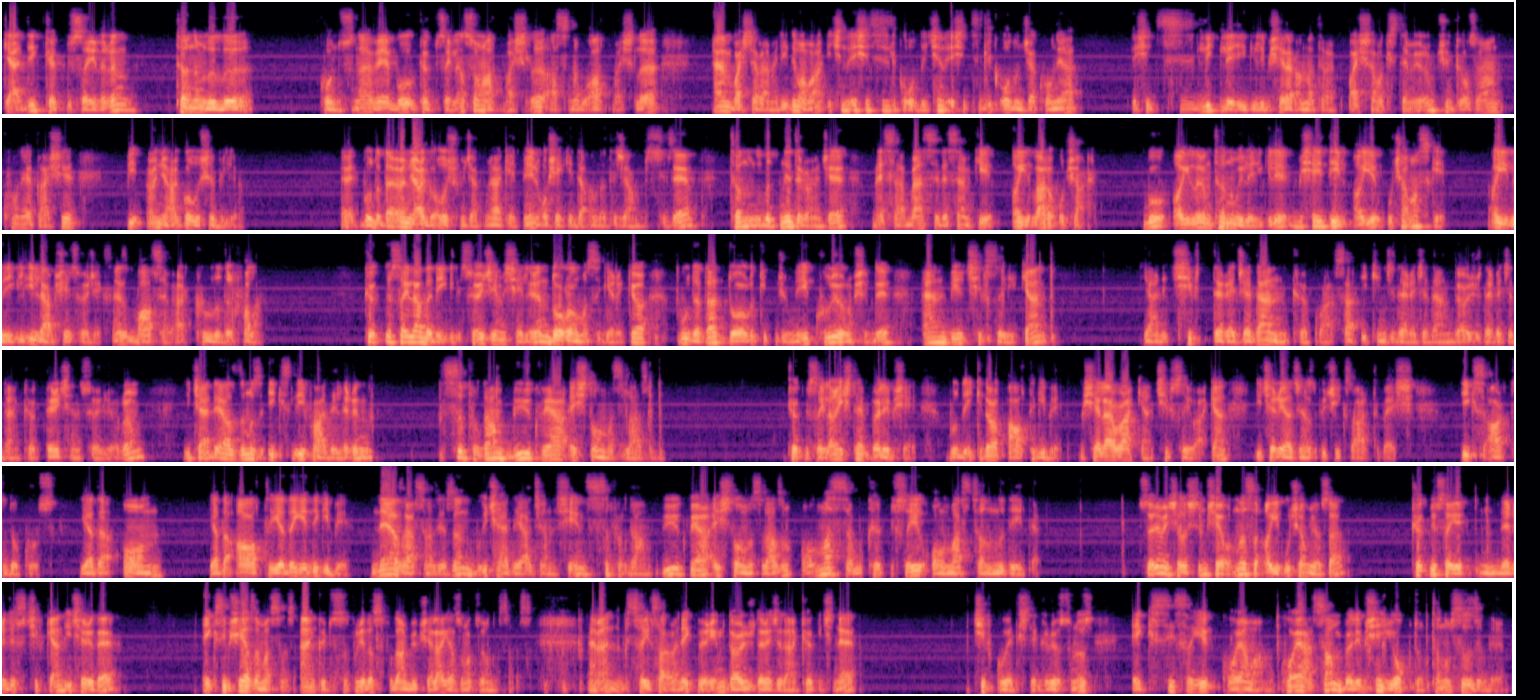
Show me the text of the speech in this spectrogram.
Geldik köklü sayıların tanımlılığı konusuna ve bu köklü sayıların son alt başlığı aslında bu alt başlığı en başta vermeliydim ama içinde eşitsizlik olduğu için eşitsizlik olunca konuya eşitsizlikle ilgili bir şeyler anlatarak başlamak istemiyorum. Çünkü o zaman konuya karşı bir ön yargı oluşabiliyor. Evet burada da ön yargı oluşmayacak merak etmeyin o şekilde anlatacağım size. Tanımlılık nedir önce? Mesela ben size desem ki ayılar uçar. Bu ayıların tanımıyla ilgili bir şey değil. Ayı uçamaz ki. Ayı ile ilgili illa bir şey söyleyeceksiniz. Bal sever, kıllıdır falan. Köklü sayılarla ilgili söyleyeceğimiz şeylerin doğru olması gerekiyor. Burada da doğru cümleyi kuruyorum şimdi. En bir çift sayıyken yani çift dereceden kök varsa ikinci dereceden, dördüncü dereceden kökler için söylüyorum. İçeride yazdığımız x'li ifadelerin sıfırdan büyük veya eşit olması lazım. Köklü sayılar işte böyle bir şey. Burada 2, 4, 6 gibi bir şeyler varken, çift sayı varken içeri yazacağınız 3x artı 5, x artı 9 ya da 10 ya da 6 ya da 7 gibi ne yazarsanız yazın bu içeride yazacağınız şeyin sıfırdan büyük veya eşit olması lazım. Olmazsa bu köklü sayı olmaz, tanımlı değildir. Söylemeye çalıştığım şey o. Nasıl ayı uçamıyorsa köklü sayı derecesi çiftken içeride eksi bir şey yazamazsınız. En kötü sıfır ya da sıfırdan büyük şeyler yazmak zorundasınız. Hemen bir sayısal örnek vereyim. Dördüncü dereceden kök içine çift kuvvet işte görüyorsunuz. Eksi sayı koyamam. Koyarsam böyle bir şey yoktur. Tanımsızdır derim.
